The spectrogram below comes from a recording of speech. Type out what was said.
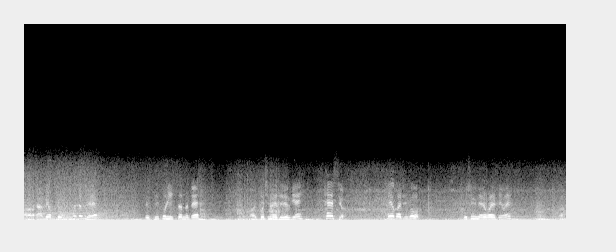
아, 낙엽 좀 터졌네. 여기 길골이 있었는데, 어, 조심해야 돼, 여기. 해였죠. 해여가지고, 조심히 내려가야 돼요. 어.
